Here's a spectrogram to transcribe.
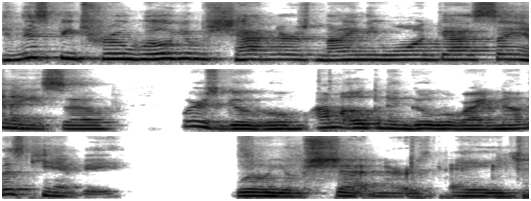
can this be true? William Shatner's 91? Guys, saying ain't so. Where's Google? I'm opening Google right now. This can't be William Shatner's age.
